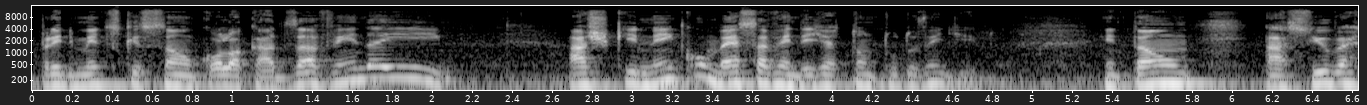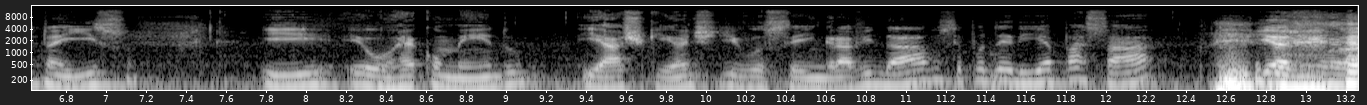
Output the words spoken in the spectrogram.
Empreendimentos que são colocados à venda e acho que nem começa a vender, já estão tudo vendido. Então, a Silverton é isso e eu recomendo e acho que antes de você engravidar, você poderia passar um diazinho lá.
